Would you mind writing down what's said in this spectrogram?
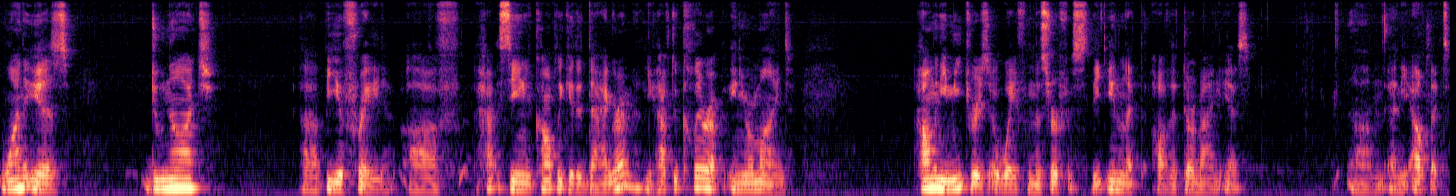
One is do not uh, be afraid of seeing a complicated diagram. You have to clear up in your mind how many meters away from the surface the inlet of the turbine is. um, and the outlet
